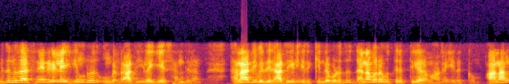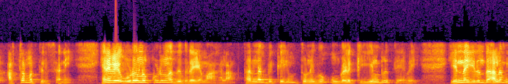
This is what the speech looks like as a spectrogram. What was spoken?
மிதுனராசி நேர்களே இன்று உங்கள் ராசியிலேயே சந்திரன். தனாதிபதி ராசியில் இருக்கின்ற பொழுது தனவரவு திருப்திகரமாக இருக்கும். ஆனால் அஷ்டமத்தில் சனி. எனவே உடனுக்குடன் அது விரயமாகலாம். தன்னம்பிக்கையும் துணிவும் உங்களுக்கு இன்று தேவை. என்ன இருந்தாலும்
